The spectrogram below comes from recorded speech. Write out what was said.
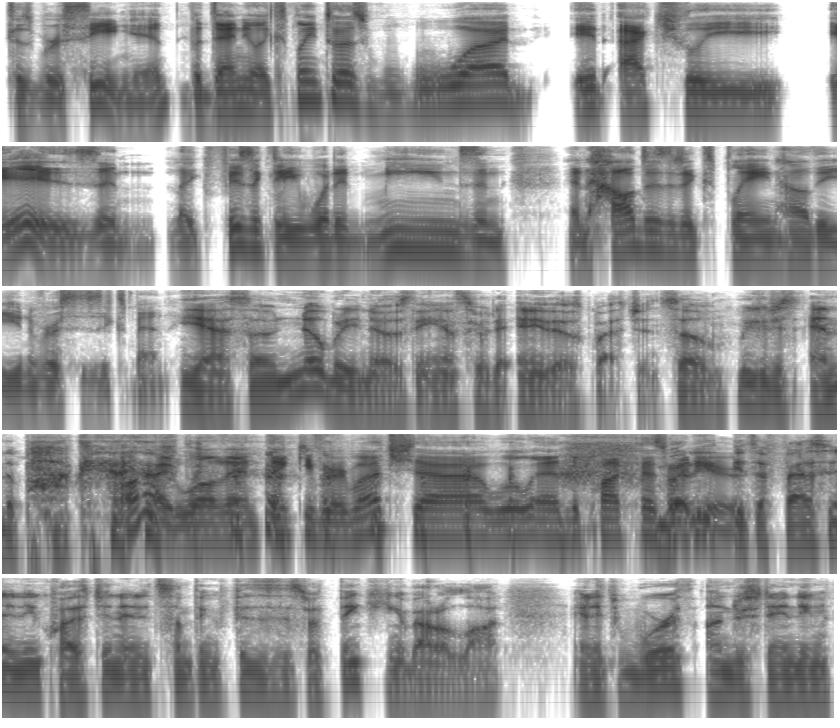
because we're seeing it. But Daniel, explain to us what it actually is and like physically what it means and and how does it explain how the universe is expanding Yeah, so nobody knows the answer to any of those questions. So we could just end the podcast. all right well then thank you very much uh, we'll end the podcast But right it- here It's a fascinating question, and it's something physicists are thinking about a lot. And it's worth understanding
